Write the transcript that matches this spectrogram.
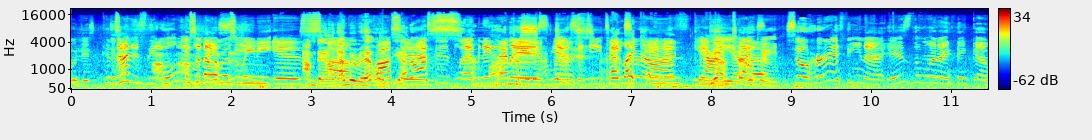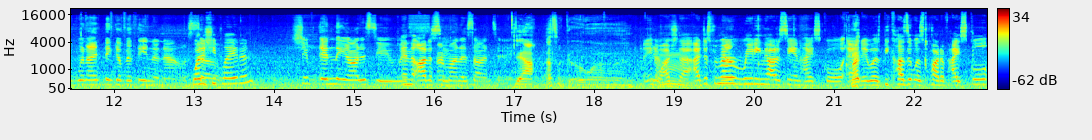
Odysseus, because that is the I'm- only I'm one Isabella I Rossellini is. I'm down. I uh, remember that one, yeah. Ross's- Ross's laminated, Laminated lace, yes, lips. that he That, like, came off. in- Yeah, came Yeah. in yeah, to- okay. So her Athena is the one I think of when I think of Athena now. What did she play it in? She in the Odyssey with In the Odyssey. Armand Assante. Yeah, that's a good one. I need to watch that. I just remember Yeah. reading the Odyssey in high school, and Right. it was because it was part of high school.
